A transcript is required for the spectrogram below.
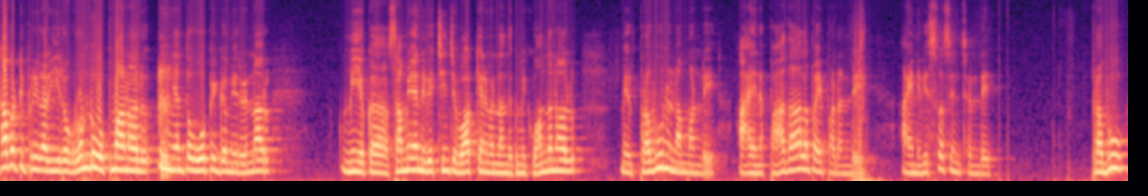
కాబట్టి ప్రియులారా ఈరోజు రెండు ఉపమానాలు ఎంతో ఓపికగా మీరు విన్నారు. మీ యొక్క సమయాన్ని వెచ్చించి వాక్యాన్ని విన్నందుకు మీకు వందనాలు. మీరు ప్రభువుని నమ్మండి. ఆయన పాదాలపై పడండి. ఆయన విశ్వసించండి. ప్రభు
